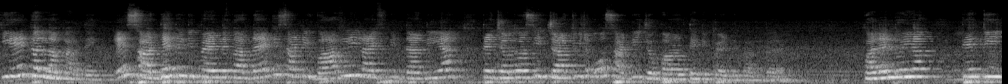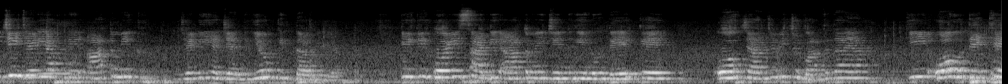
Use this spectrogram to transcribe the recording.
ਕਿ ਇਹ ਗੱਲਾਂ ਕਰਦੇ? ਇਹ ਸਾਡੇ ਤੇ ਡਿਪੈਂਡ ਕਰਦਾ ਹੈ ਕਿ ਸਾਡੀ ਬਾਹਰਲੀ ਲਾਈਫ ਕਿੱਦਾਂ ਦੀ ਆ ਤੇ ਜਦੋਂ ਅਸੀਂ ਚਰਚ ਵਿੱਚ, ਉਹ ਸਾਡੀ ਜ਼ੁਬਾਨ ਤੇ ਡਿਪੈਂਡ ਕਰਦਾ ਹੈ। ਹਾਲੇਲੂਇਆ ਤੇ ਤੀਜੀ ਜਿਹੜੀ ਆਪਣੀ ਆਤਮਿਕ ਜਿਹੜੀ ਹੈ ਜ਼ਿੰਦਗੀ, ਉਹ ਕਿੱਦਾਂ ਦੀ ਆ? ਕਿ ਕਿ ਕੋਈ ਸਾਡੀ ਆਤਮਿਕ ਜ਼ਿੰਦਗੀ ਨੂੰ ਦੇਖ ਕੇ ਉਹ ਚਰਚ ਵਿੱਚ ਵੱਧਦਾ ਆ। ਕਿ ਉਹ ਦੇਖੇ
